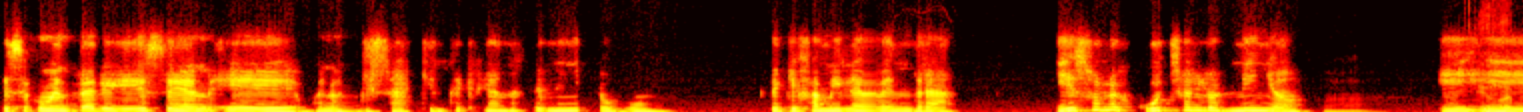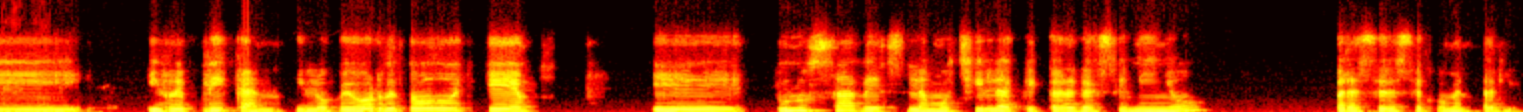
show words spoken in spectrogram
ese comentario que dicen, eh, bueno, quizás, ¿quién está criando a este niñito? ¿De qué familia vendrá? Y eso lo escuchan los niños. Mm y, replican. y, lo peor de todo es que eh, tú no sabes la mochila que carga ese niño para hacer ese comentario.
